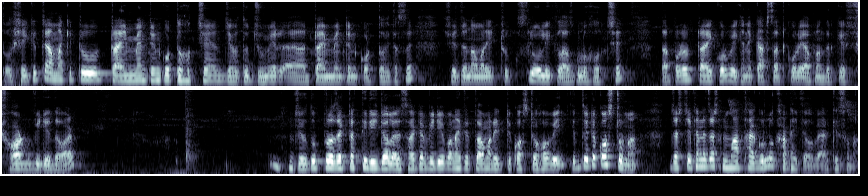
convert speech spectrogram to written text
তো সেক্ষেত্রে আমাকে একটু টাইম মেনটেন করতে হচ্ছে, যেহেতু জুমের টাইম মেনটেন করতে হইতেছে। সেই জন্য আমার একটু স্লোলি ক্লাসগুলো হচ্ছে। তারপরেও ট্রাই করব, এখানে কাটসাট করে আপনাদেরকে শর্ট ভিডিও দেওয়ার। যেহেতু প্রজেক্টটা তিরিশ ডলার ছয়টা ভিডিও বানাইতে তো আমার একটু কষ্ট হবেই, কিন্তু এটা কষ্ট না। জাস্ট এখানে জাস্ট মাথাগুলো খাটাইতে হবে আর কিছু না।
